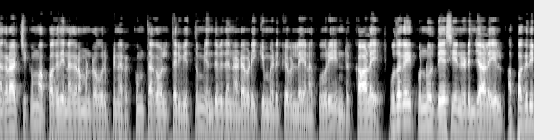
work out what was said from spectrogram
நகராட்சிக்கும் அப்பகுதி நகரமன்ற உறுப்பினருக்கும் தகவல் தெரிவித்தும் எந்தவித நடவடிக்கையும் எடுக்கவில்லை என கூறி இன்று காலை உதகை குன்னூர் தேசிய நெடுஞ்சாலையில் அப்பகுதி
